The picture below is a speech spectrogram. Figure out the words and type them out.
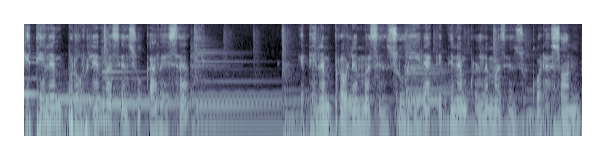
que tienen problemas en su cabeza, que tienen problemas en su vida, que tienen problemas en su corazón,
